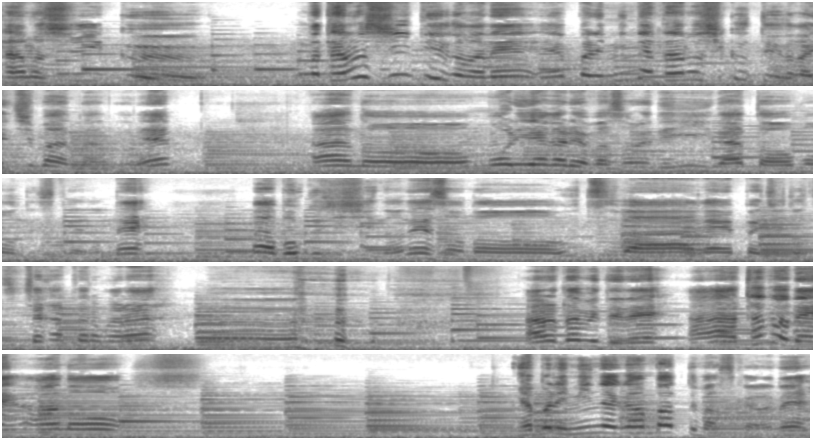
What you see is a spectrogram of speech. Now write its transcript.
楽しく、まあ楽しいっていうのがね、やっぱりみんな楽しくっていうのが一番なんでね。あの盛り上がればそれでいいなとは思うんですけどね。まあ僕自身のねその器がやっぱりちょっとちっちゃかったのかな。うん。改めてねあただねあのやっぱりみんな頑張ってますからね。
